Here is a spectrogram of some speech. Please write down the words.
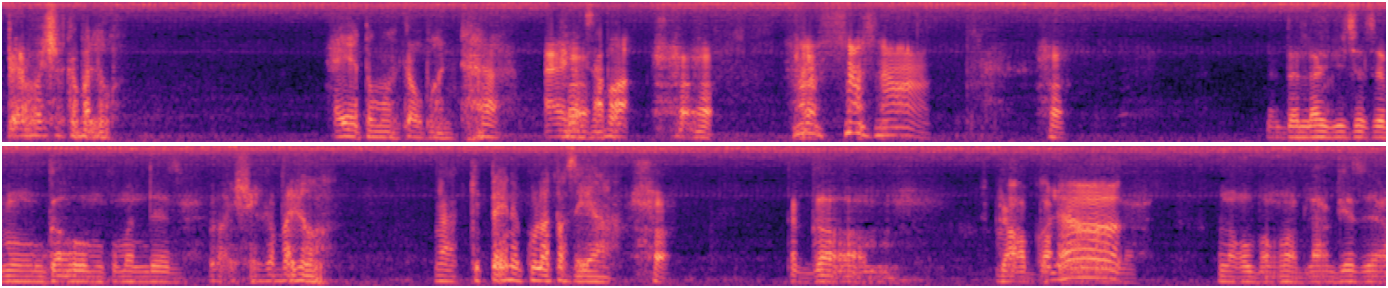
Pero siya kabalo. Ay, ito mga kauban. Ay, nagsaba. Nagdalagi siya sa mga gahom, Commander. Pero siya kabalo. Nga, kita'y nagkulata siya. Tagam. Gabak Wala. na. Wala ko bang mga vlogger siya.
